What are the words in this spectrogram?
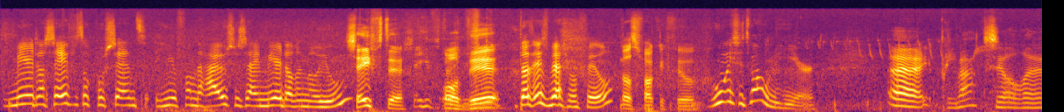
Meer dan 70 procent hier van de huizen zijn meer dan een miljoen. 70. Oh, dit. Dat is best wel veel. Dat is fucking veel. Hoe is het wonen hier? Eh, prima. Het is heel, eh,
